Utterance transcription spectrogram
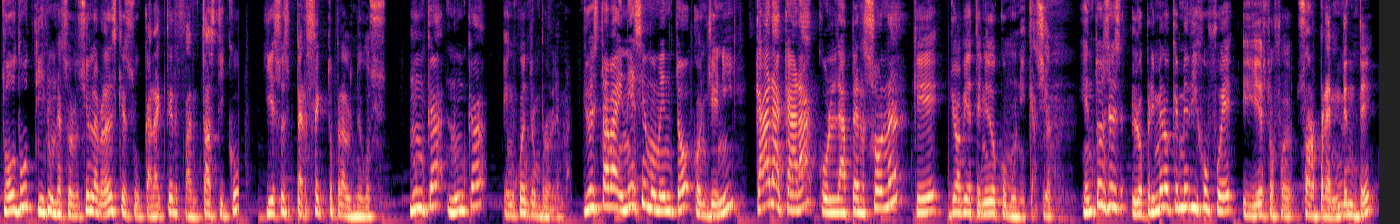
todo tiene una solución. La verdad es que su carácter es fantástico y eso es perfecto para los negocios. Nunca, nunca encuentro un problema. Yo estaba en ese momento con Jenny cara a cara con la persona que yo había tenido comunicación. Entonces, lo primero que me dijo fue, y esto fue sorprendente,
